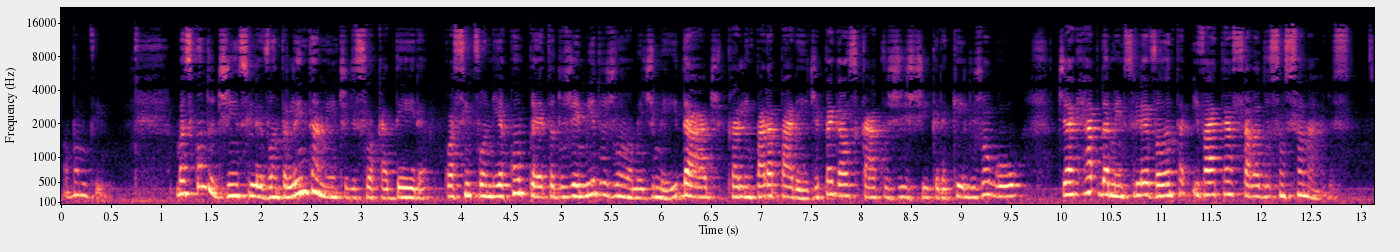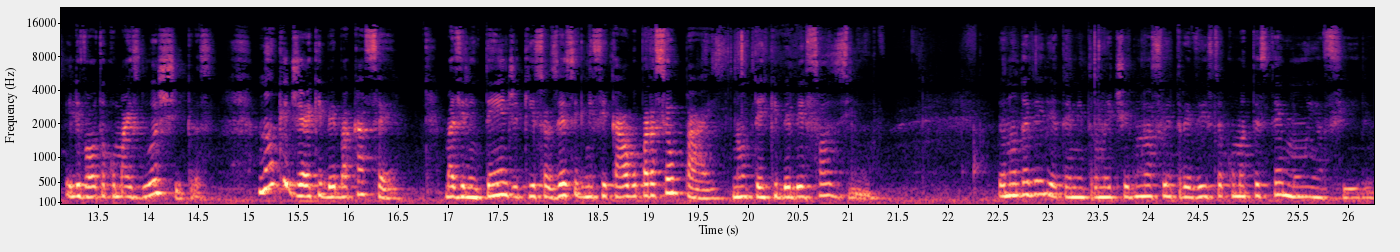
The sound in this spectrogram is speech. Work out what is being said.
Mas vamos ver. Mas quando Jim se levanta lentamente de sua cadeira, com a sinfonia completa dos gemidos de um homem de meia idade, para limpar a parede e pegar os cacos de xícara que ele jogou, Jack rapidamente se levanta e vai até a sala dos funcionários. Ele volta com mais duas xícaras. Não que Jack beba café, mas ele entende que isso às vezes significa algo para seu pai, não ter que beber sozinho. Eu não deveria ter me intrometido na sua entrevista com uma testemunha, filho,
